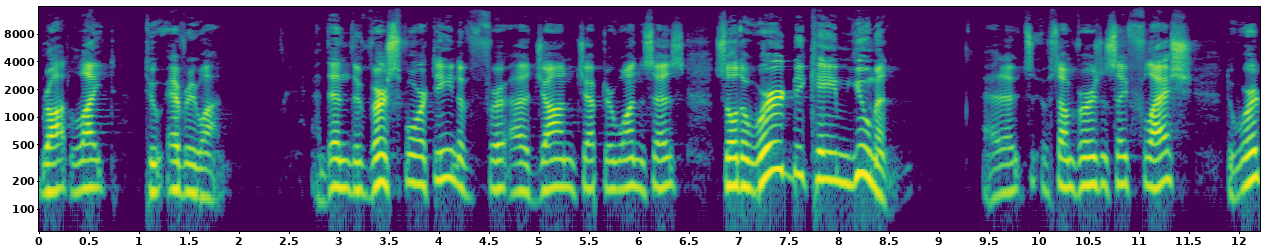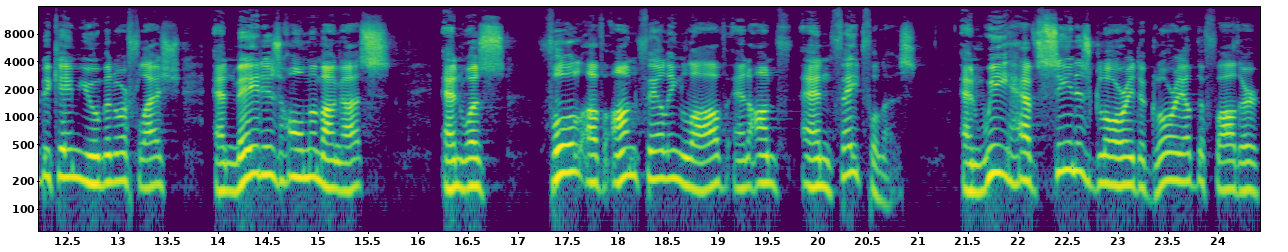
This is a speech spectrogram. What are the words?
brought light to everyone. And then the verse 14 of uh, John chapter 1 says, So the Word became human. Some versions say flesh. The Word became human or flesh and made His home among us and was full of unfailing love and, and faithfulness. And we have seen His glory, the glory of the Father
